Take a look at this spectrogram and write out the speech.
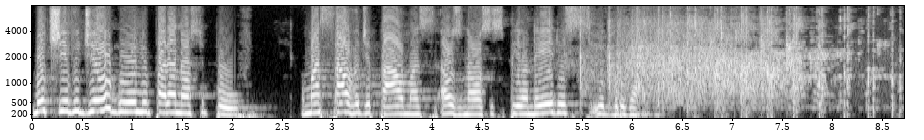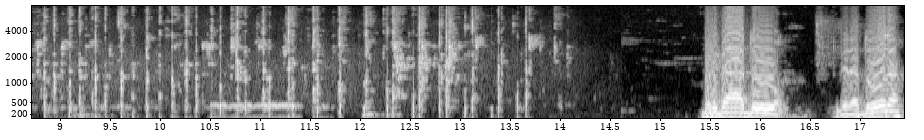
motivo de orgulho para nosso povo. Uma salva de palmas aos nossos pioneiros e obrigado. Obrigado, vereadora.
